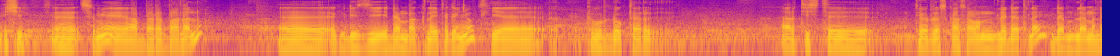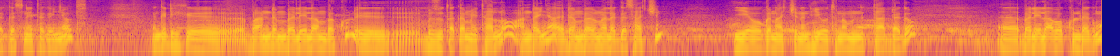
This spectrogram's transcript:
እሺ ስሜ አበረ እባላለሁ። እንግዲህ እዚህ ደም ባንክ ላይ የተገኘሁት የክቡር ዶክተር አርቲስት ቴዎድሮስ ካሳሁን ልደት ላይ ደም ለመለገስ ነው የተገኘሁት። እንግዲህ በአንድም በሌላም በኩል ብዙ ጠቀሜታ አለው። አንደኛ ደም በመለገሳችን የወገናችንን ሕይወት ነው የምንታደገው። በሌላ በኩል ደግሞ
